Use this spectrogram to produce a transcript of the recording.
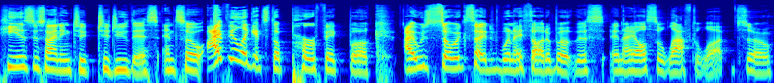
He is deciding to to do this, and so I feel like it's the perfect book. I was so excited when I thought about this, and I also laughed a lot. So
